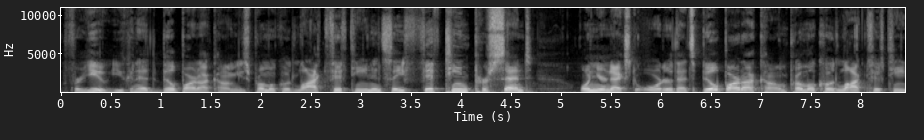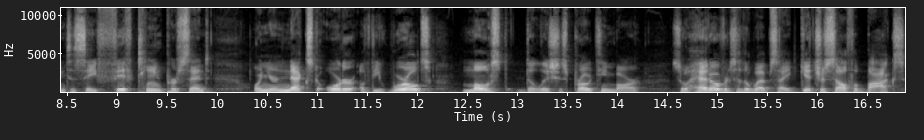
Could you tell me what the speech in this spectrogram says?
for you. You can head to builtbar.com, use promo code LOCK15 and save 15% on your next order. That's builtbar.com, promo code LOCK15 to save 15% on your next order of the world's most delicious protein bar. So head over to the website, get yourself a box,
